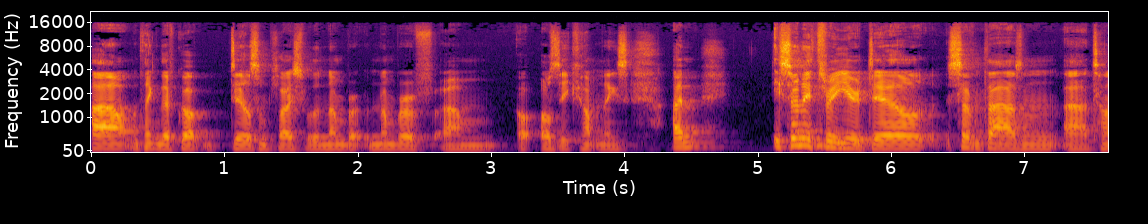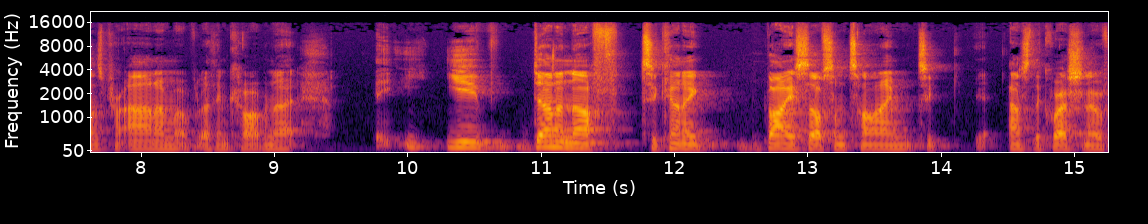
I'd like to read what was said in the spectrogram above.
Uh, I think they've got deals in place with a number number of um, Aussie companies. Um, it's only a three year deal, seven thousand uh, tons per annum of lithium carbonate. You've done enough to kind of buy yourself some time to answer the question of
